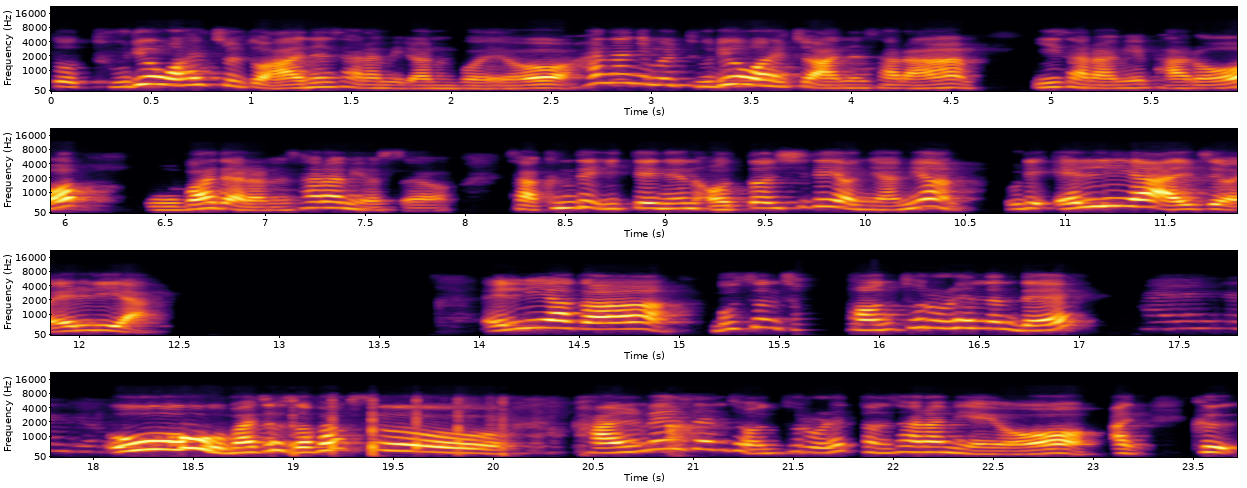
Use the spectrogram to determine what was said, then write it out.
또 두려워할 줄도 아는 사람이라는 거예요. 하나님을 두려워할 줄 아는 사람. 이 사람이 바로 오바다라는 사람이었어요. 자, 근데 이때는 어떤 시대였냐면 우리 엘리야 알죠? 엘리야. 엘리야가 무슨 전투를 했는데? 오, 맞았어. 박수. 갈멜산 전투를 했던 사람이에요. 아니, 그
